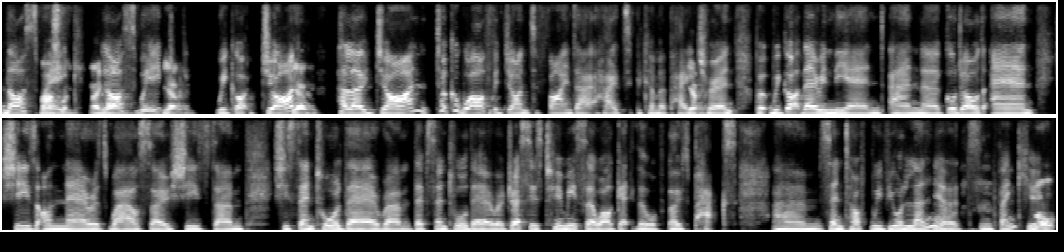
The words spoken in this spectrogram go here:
last week. Last week. Okay. Last week. Yep. We got John. Yep. Hello, John. Took a while for John to find out how to become a patron, yep. but we got there in the end. And uh, good old Anne, she's on there as well. So she's um she sent all their um they've sent all their addresses to me. So I'll get the, those packs um sent off with your lanyards. And thank you. Well,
